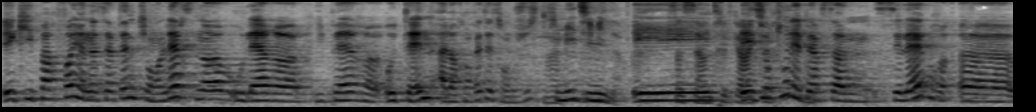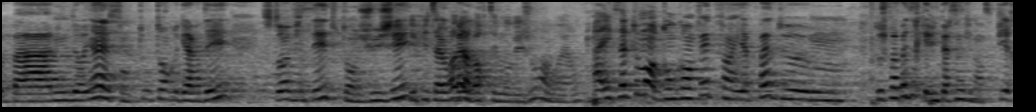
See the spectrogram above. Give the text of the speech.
Et qui parfois, il y en a certaines qui ont l'air snob ou l'air euh, hyper euh, hautaine, alors qu'en fait, elles sont juste timides. Timide. Et, Ça, c'est un trait de et surtout les personnes célèbres, euh, bah mine de rien, elles sont tout le temps regardées, tout le temps visées, tout le temps jugées. Et puis t'as le droit Bah, d'avoir tes mauvais jours en vrai. hein. Ah, exactement. Donc en fait, enfin, il n'y a pas de. Donc je pourrais pas dire qu'il y a une personne qui m'inspire.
